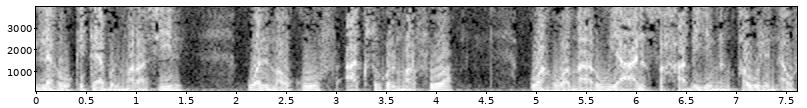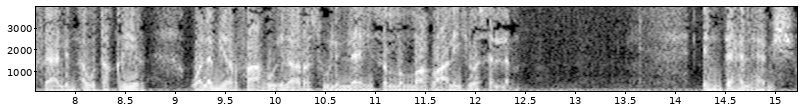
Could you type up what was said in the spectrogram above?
له كتاب المراسيل والموقوف عكسه المرفوع وهو ما روي عن الصحابي من قول أو فعل أو تقرير ولم يرفعه إلى رسول الله صلى الله عليه وسلم. انتهى الهامش.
